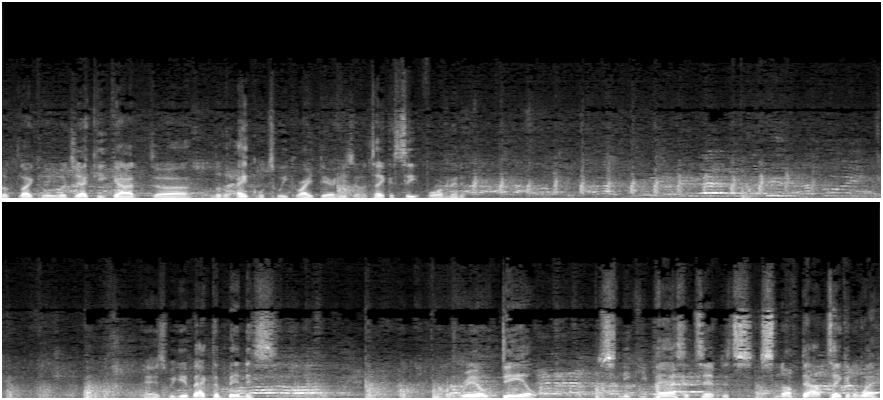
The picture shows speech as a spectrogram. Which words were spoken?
it looked like Hulajeki got uh, a little ankle tweak right there. He's going to take a seat for a minute. As we get back to business, the real deal. Sneaky pass attempt. It's snuffed out, taken away.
